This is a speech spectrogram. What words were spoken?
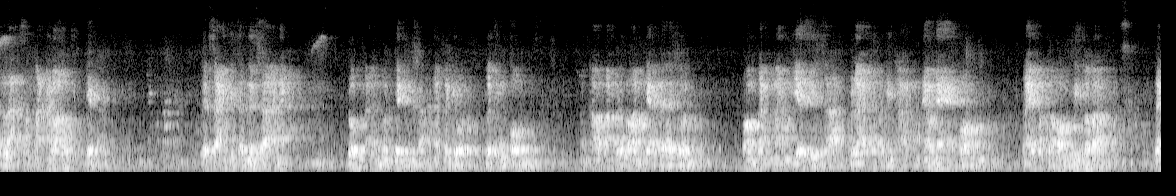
ศักราช2567เพื่อสร้างจิตสำนึกสาธารณะรวมกันบำเพ็ญสาธารณประโยชน์เพื่อสังคมบรรเทาความเดือดร้อนแก่ประชาชนพร้อมตั้งมั่นที่จะสื่อสารพระราชปณิธานแน่วแน่ของใต้ฝ่าละองศิลปบาทและ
